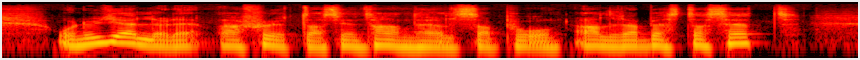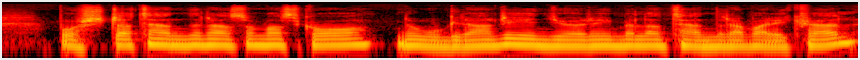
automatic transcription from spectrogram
Och nu gäller det att sköta sin tandhälsa på allra bästa sätt. Borsta tänderna som man ska, noggrann rengöring mellan tänderna varje kväll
